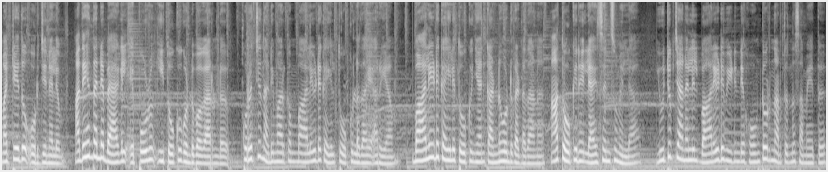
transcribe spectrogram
മറ്റേത് ഒറിജിനലും. അദ്ദേഹം തന്റെ ബാഗിൽ എപ്പോഴും ഈ തോക്ക് കൊണ്ടുപോകാറുണ്ട്. കുറച്ച് നടിമാർക്കും ബാലയുടെ കയ്യിൽ തോക്കുള്ളതായി അറിയാം. ബാലയുടെ കയ്യിലെ തോക്ക് ഞാൻ കണ്ണുകൊണ്ട് കണ്ടതാണ്. ആ തോക്കിന് ലൈസൻസുമില്ല. യൂട്യൂബ് ചാനലിൽ ബാലയുടെ വീടിന്റെ ഹോം ടൂർ നടത്തുന്ന സമയത്ത്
